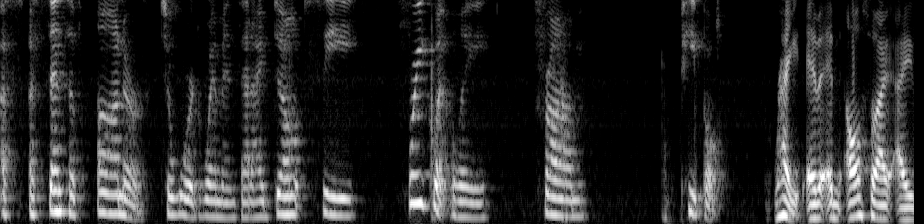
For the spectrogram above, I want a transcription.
a, a sense of honor toward women that i don't see frequently from people Right, and and also I, I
